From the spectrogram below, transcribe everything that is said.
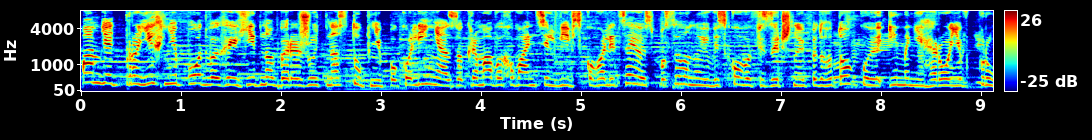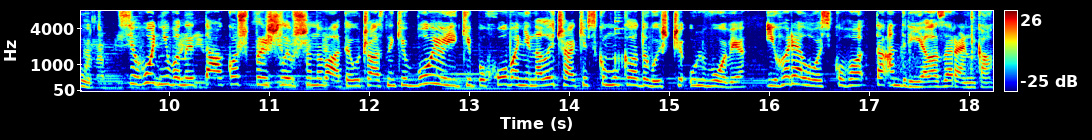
Пам'ять про їхні подвиги гідно бережуть наступні покоління, зокрема вихованці Львівського ліцею з посиленою військово-фізичною підготовкою імені героїв Крут. Сьогодні вони також прийшли вшанувати учасників бою, які поховані на Личаківському кладовищі у Львові Ігоря Лоського та Андрія Лазаренка.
